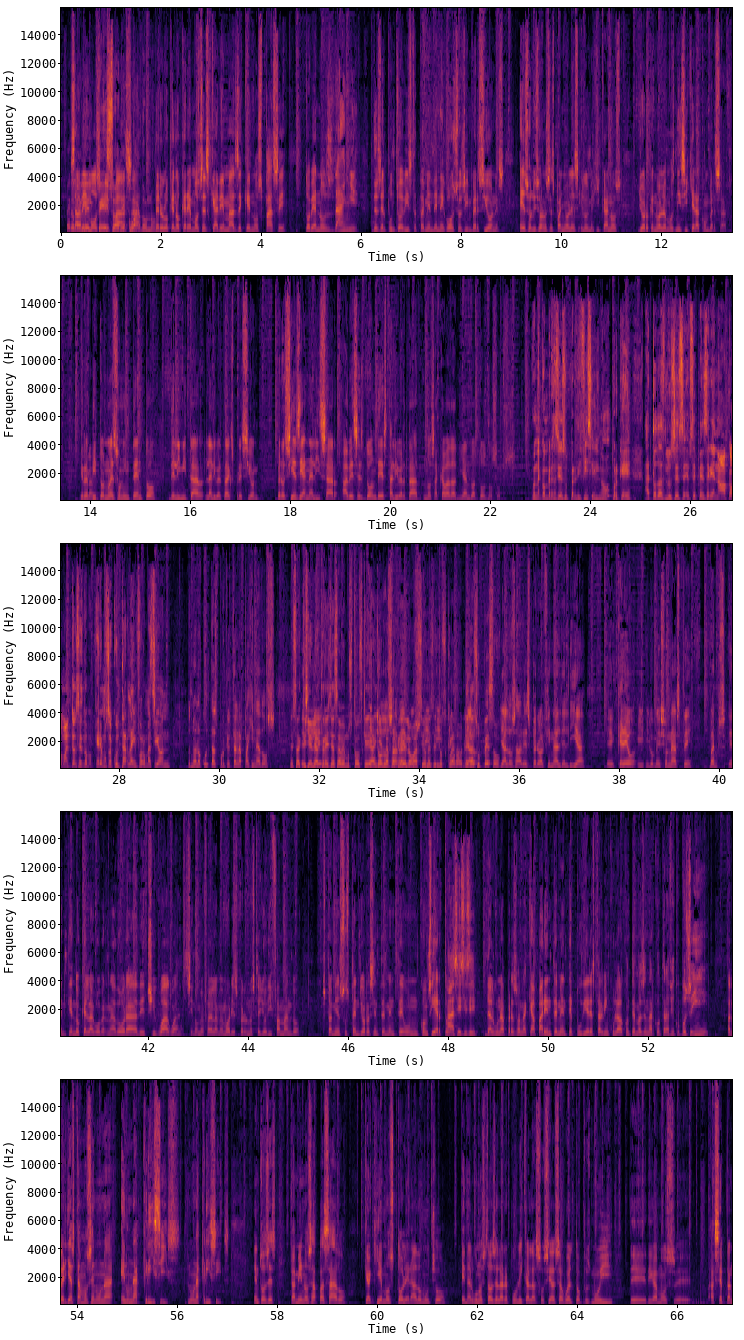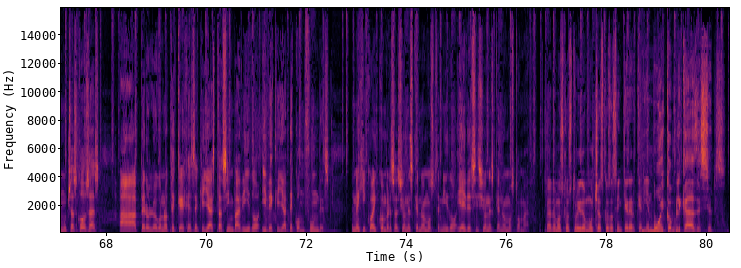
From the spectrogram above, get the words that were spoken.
Pero Sabemos que pasa, adecuado, ¿no? pero lo que no queremos es que además de que nos pase, todavía nos dañe. Desde el punto de vista también de negocios, de inversiones. Eso lo hicieron los españoles y los mexicanos, yo creo que no lo hemos ni siquiera conversado. Y repito, no es un intento de limitar la libertad de expresión, pero sí es de analizar a veces dónde esta libertad nos acaba dañando a todos nosotros. Una conversación súper difícil, ¿no? Porque a todas luces eh, se pensaría, no, ¿cómo entonces no queremos ocultar la información? Pues no lo ocultas porque está en la página 2. Exacto, y en la Este, 3 ya sabemos todos que hay en la todos página de sabemos, ovaciones. y- y Entonces, claro, le da su peso. Ya lo sabes, pero al final del día, eh, creo, y, y lo mencionaste, bueno, pues entiendo que la gobernadora de Chihuahua, si no me falla la memoria, espero no esté yo difamando, pues también suspendió recientemente un concierto Ah, sí, sí, sí. de alguna persona que aparentemente pudiera estar vinculado con temas de narcotráfico. Pues sí, a ver, ya estamos en una, en una crisis, en una crisis. Entonces, también nos ha pasado que aquí hemos tolerado mucho. En algunos estados de la República la sociedad se ha vuelto pues muy, eh, digamos, eh, aceptan muchas cosas. Ah, pero luego no te quejes de que ya estás invadido y de que ya te confundes. En México hay conversaciones que no hemos tenido y hay decisiones que no hemos tomado. Claro, hemos construido muchas cosas sin querer, queriendo. Muy complicadas decisiones.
